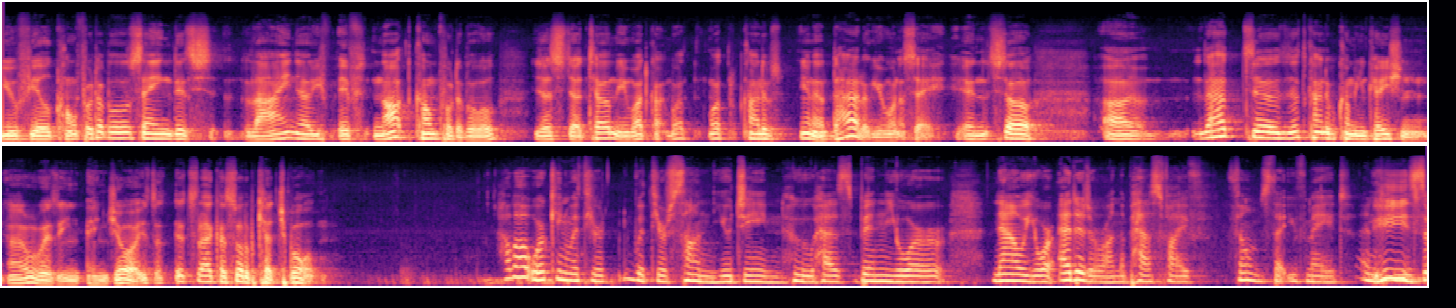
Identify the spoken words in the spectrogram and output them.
you feel comfortable saying this line, if, if not comfortable, just uh, tell me what what what kind of you know dialogue you want to say. And so. Uh, that uh, that kind of communication I always en- enjoy. It's, it's like a sort of catch ball. How about working with your with your son Eugene, who has been your now your editor on the past five films that you've made, and He's- he's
